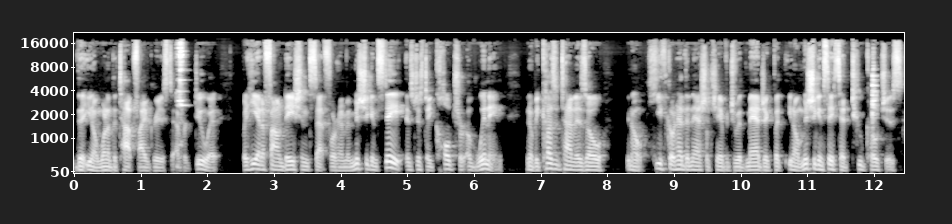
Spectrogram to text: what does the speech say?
the you know one of the top five greatest to ever do it but he had a foundation set for him. And Michigan State is just a culture of winning. You know because of Tom Izzo you know, Heathcote had the national championship with Magic, but you know, Michigan State's had two coaches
